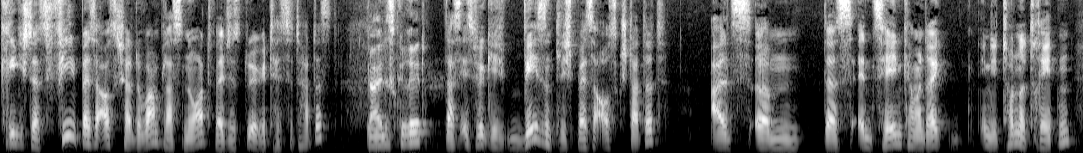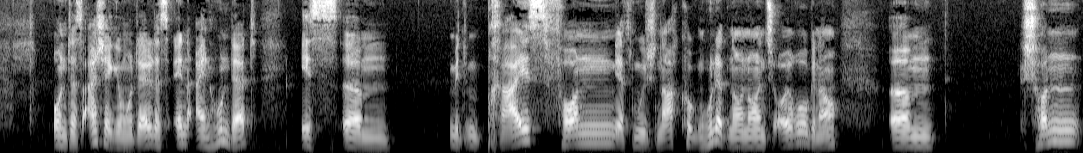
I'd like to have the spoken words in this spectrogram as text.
kriege ich das viel besser ausgestattete OnePlus Nord, welches du ja getestet hattest. Geiles Gerät. Das ist wirklich wesentlich besser ausgestattet als ähm, das N10, kann man direkt in die Tonne treten. Und das Einsteigermodell, das N100, ist ähm, mit einem Preis von, jetzt muss ich nachgucken, 199 Euro, genau, ähm, schon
